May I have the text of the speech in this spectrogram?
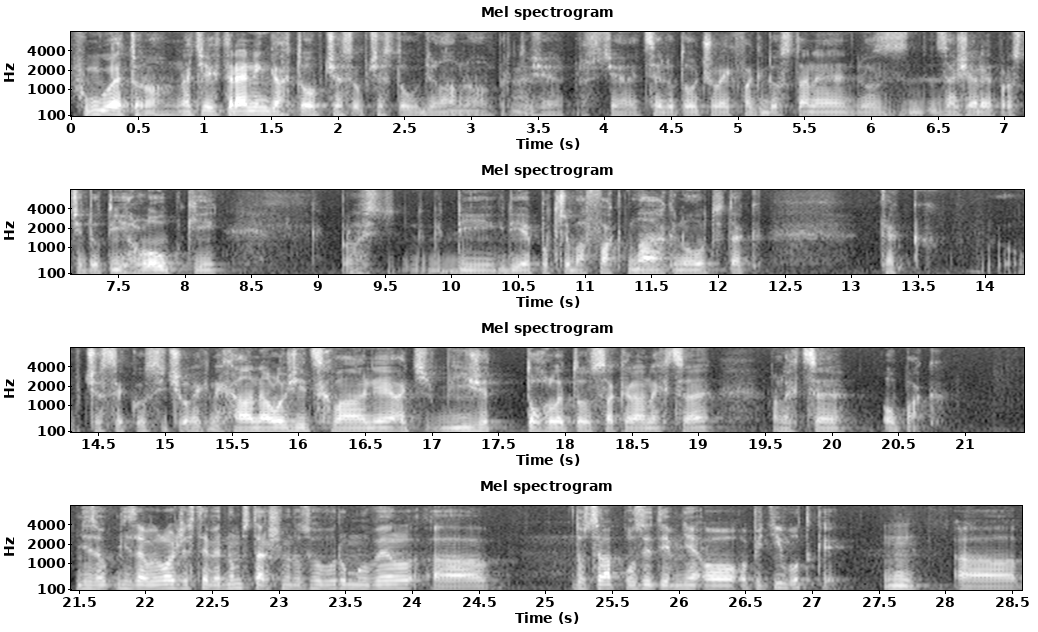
Funguje to, no. Na těch tréninkách to občas, občas to udělám, no, protože hmm. prostě se do toho člověk fakt dostane, do, zažere prostě do té hloubky, prostě, kdy, kdy je potřeba fakt máknout, tak, tak občas jako si člověk nechá naložit schválně, ať ví, že tohle to sakra nechce, ale chce opak. Mě, mě zaujalo, že jste v jednom starším rozhovoru mluvil uh, docela pozitivně o, o pití vodky. Hmm. Uh,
